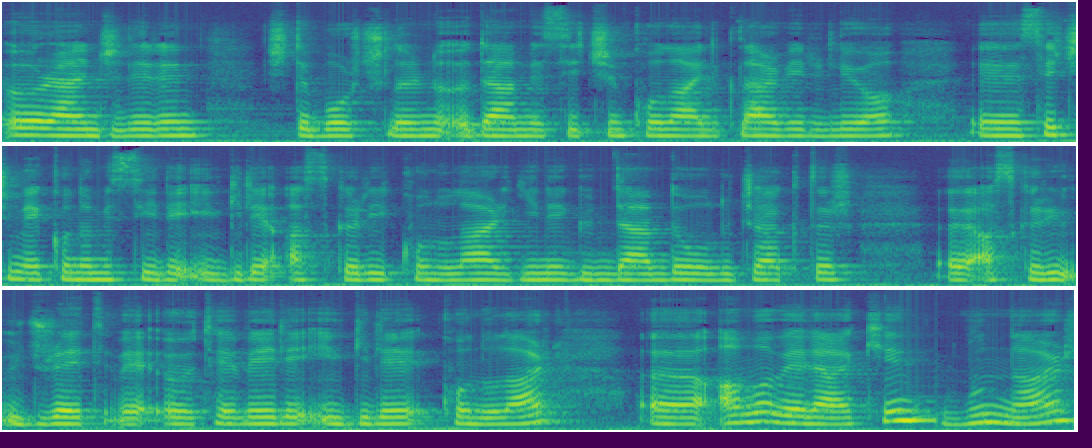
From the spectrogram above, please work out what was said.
öğrencilerin işte borçlarını ödenmesi için kolaylıklar veriliyor. Ee, seçim ekonomisiyle ilgili asgari konular yine gündemde olacaktır. Ee, asgari ücret ve ÖTV ile ilgili konular. Ee, ama ve lakin bunlar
